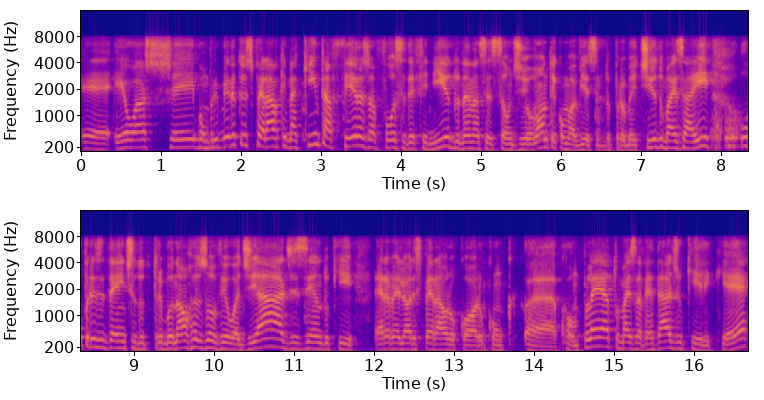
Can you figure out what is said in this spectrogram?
é, eu achei. Bom, primeiro que eu esperava que na quinta-feira já fosse definido, né, na sessão de ontem, como havia sido prometido, mas aí o presidente do tribunal resolveu adiar, dizendo que era melhor esperar o quórum com, uh, completo, mas na verdade o que ele quer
